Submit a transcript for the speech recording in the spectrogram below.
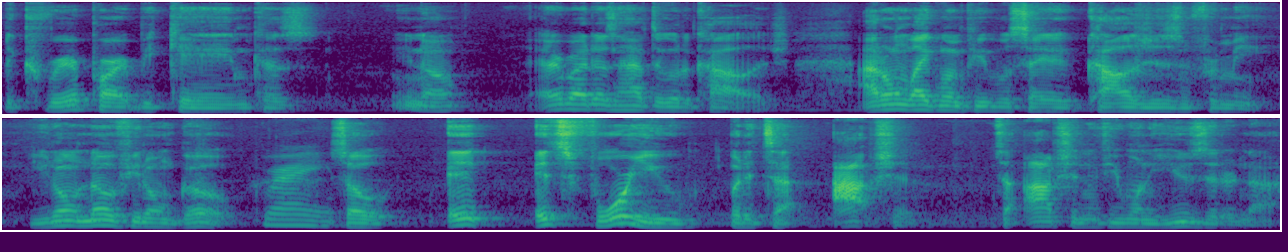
The career part became because, you know, everybody doesn't have to go to college. I don't like when people say college isn't for me. You don't know if you don't go. Right. So it it's for you, but it's an option. It's an option if you want to use it or not.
